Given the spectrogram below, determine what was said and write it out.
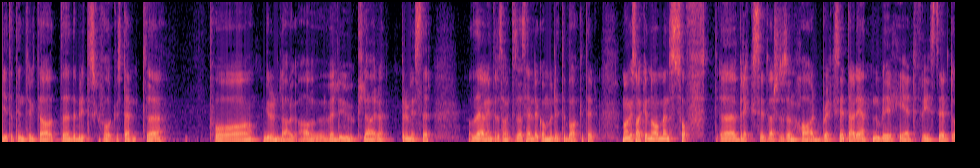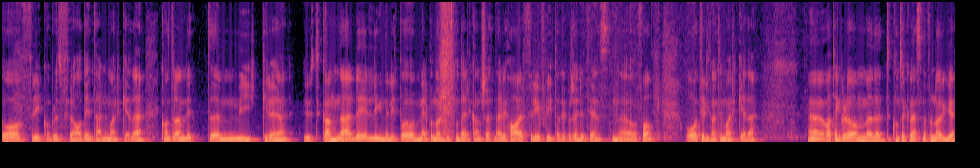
gitt et inntrykk av at det britiske folket stemte på grunnlag av veldig uklare premisser. Og Det er jo interessant i seg selv. Det kommer vi litt tilbake til. Mange snakker nå om en soft eh, brexit versus en hard brexit, der de enten blir helt fristilt og frikoblet fra det interne markedet, kontra en litt eh, mykere utgang, der de ligner litt på, mer på Norges modell, kanskje. Der vi har fri flyt av de forskjellige tjenestene og folk, og tilgang til markedet. Eh, hva tenker du om eh, konsekvensene for Norge?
